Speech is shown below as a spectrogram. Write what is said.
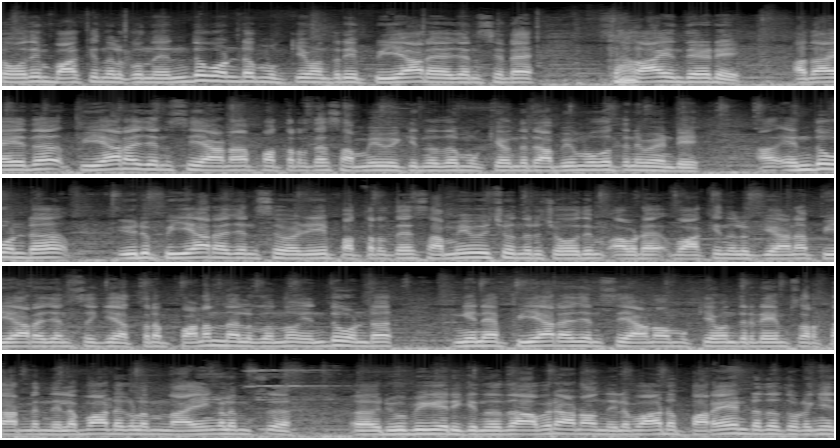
ചോദ്യം ബാക്കി നിൽക്കുന്നു. എന്തുകൊണ്ട് മുഖ്യമന്ത്രി പി ആർ ഏജൻസിയുടെ സഹായം തേടി? അതായത് പി ആർ ഏജൻസിയാണ് പത്രത്തെ സമീപിക്കുന്നത് മുഖ്യമന്ത്രിയുടെ അഭിമുഖത്തിന് വേണ്ടി. എന്തുകൊണ്ട് ഈ ഒരു പി ആർ ഏജൻസി വഴി പത്രത്തെ സമീപിച്ചു എന്നൊരു ചോദ്യം അവിടെ ബാക്കി നിൽക്കുകയാണ്. പി ആർ ഏജൻസിക്ക് അത്ര പണം നൽകുന്നു. എന്തുകൊണ്ട് ഇങ്ങനെ പി ആർ ഏജൻസിയാണോ മുഖ്യമന്ത്രിയുടെയും സർക്കാരിന്റെ നിലപാടുകളും നയങ്ങളും രൂപീകരിക്കുന്നത്? അവരാണോ നിലപാട് പറയേണ്ടത് തുടങ്ങിയ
